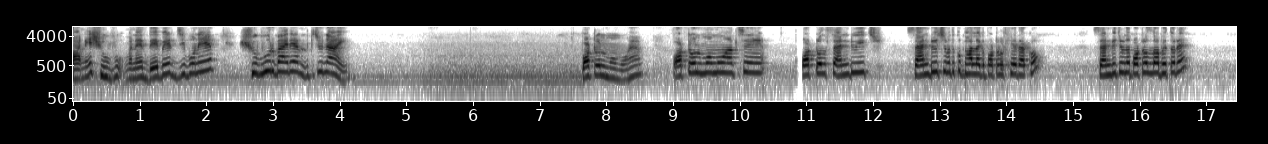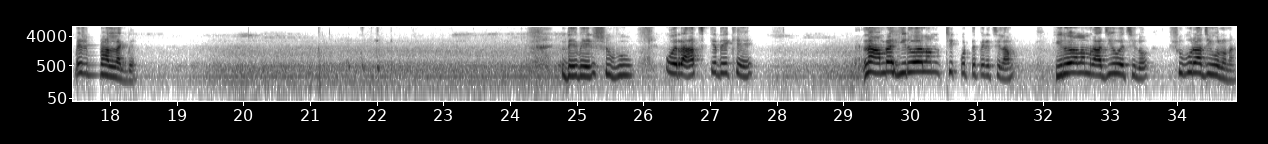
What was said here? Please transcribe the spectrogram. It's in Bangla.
মানে শুভ মানে দেবের জীবনে শুভুর বাইরে কিছু নাই। পটল মোমো হ্যাঁ? পটল মোমো আছে, পটল স্যান্ডউইচ। স্যান্ডউইচের মধ্যে খুব ভালো লাগে পটল খেয়ে, দেখো। স্যান্ডউইচের মধ্যে পটল দাও ভেতরে, বেশ ভালো লাগবে। দেবের শুভ, ও রাজকে দেখে না, আমরা হিরো আলম ঠিক করতে পেরেছিলাম। হিরো আলম রাজি হয়েছিল, শুভ রাজি হলো না।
